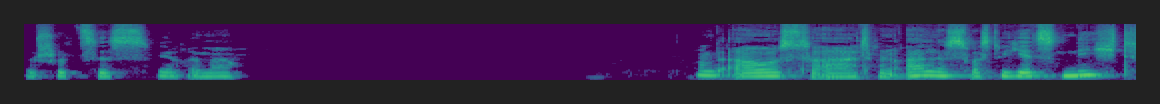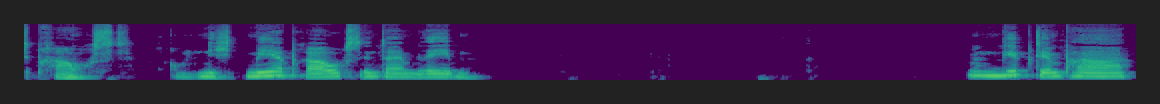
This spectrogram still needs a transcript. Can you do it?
des Schutzes, wie auch immer. Und auszuatmen, alles, was du jetzt nicht brauchst und nicht mehr brauchst in deinem Leben. Und gib dir ein paar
